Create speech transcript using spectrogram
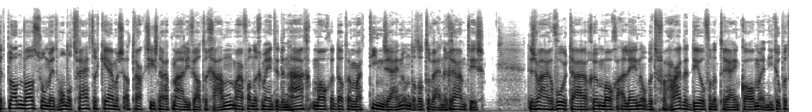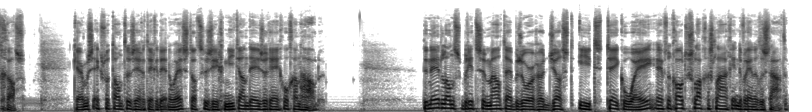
Het plan was om met 150 kermisattracties naar het Malieveld te gaan... maar van de gemeente Den Haag mogen dat er maar 10 zijn omdat er te weinig ruimte is. De zware voertuigen mogen alleen op het verharde deel van het terrein komen en niet op het gras. Kermisexploitanten zeggen tegen de NOS dat ze zich niet aan deze regel gaan houden. De Nederlands-Britse maaltijdbezorger Just Eat Takeaway... heeft een grote slag geslagen in de Verenigde Staten.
